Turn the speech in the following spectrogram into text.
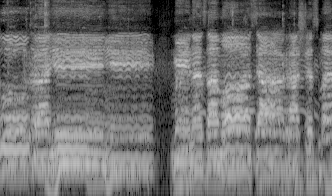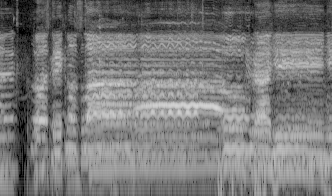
Україні, краще смерть, хтось крикнув слава Україні,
